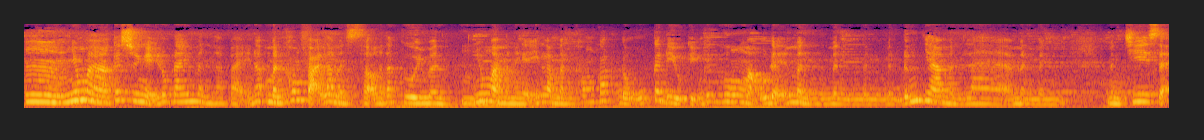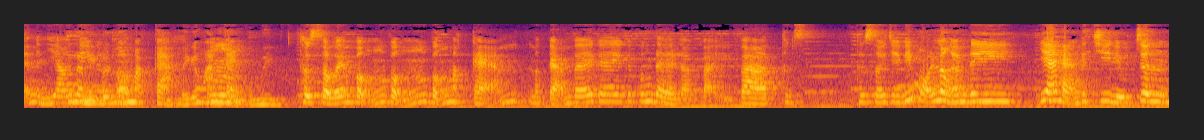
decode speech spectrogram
Ừ, nhưng mà cái suy nghĩ lúc đấy mình là vậy đó. Mình không phải là mình sợ người ta cười mình Ừ. nhưng mà mình nghĩ là mình không có đủ cái điều kiện cái gương mẫu để mình mình mình mình đứng ra mình là mình mình mình chia sẻ mình giao tức tiếp. là mình vẫn có Ờ, mặc cảm với cái hoàn Ừ. cảnh của mình. Thực sự em vẫn vẫn vẫn mặc cảm mặc cảm với cái cái vấn đề là vậy. Và thực thực sự chỉ biết mỗi lần em đi gia hạn cái chi liệu trình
